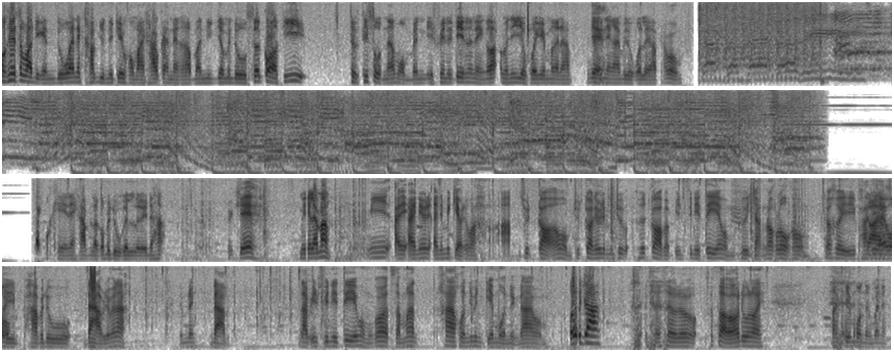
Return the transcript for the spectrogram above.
โอเค สวัสดีกันด้วยนะครับ อยู่ในเกมของ Minecraft กันนะครับ วันนี้จะมาดูเสื้อเกราะที่ถึกที่สุดนะผมเป็น Infinity นั่นเองก็วันนี้อยู่เฟย์เกมเมอร์นะครับเย่จะเป็นยังไงไปดูกันเลยครับ ครับผมโอเคนะครับ เราก็ไปดูกันเลยนะฮะ โอเค มีอะไรบ้าง มีไอไอนี่อันนี้ไม่เกี่ยวดีกว่าอ่าชุดเกราะครับผมชุดเกราะนี่จะเป็นชุดชุดเกราะแบบอินฟินิตี้ครับผมคือจากนอกโลกครับผมก็เคยพาร์ทที่แล้วเคยพาไปดูดาบใช่ไหมล่ะเดี๋ยวนึงดาบดาบอินฟินิตี้ผมก็สามารถฆ่าคนที่เป็นเกมโหมดหนึ่งได้ครับผมเอ้ยจ้าเดี๋ยวเดี๋ยวเดี๋ยวทดสอบให้เขาดูหน่อยอะเกมโหมดหนึ่งไปหนึ่ง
